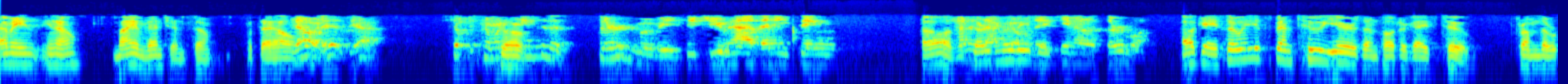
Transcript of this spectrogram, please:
I mean, you know, my invention. So what the hell? No, it is. Yeah. So, so when So- it came to the third movie, did you have anything? Oh, the third movie. they came out a third one? Okay, so we had spent two years on Poltergeist 2. From the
